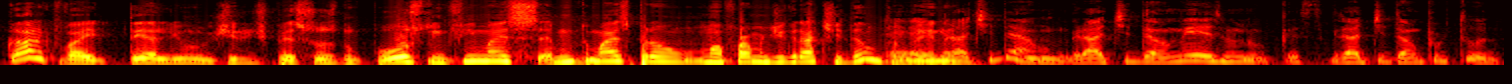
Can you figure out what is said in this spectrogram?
Claro que vai ter ali um giro de pessoas no posto, enfim, mas é muito mais para uma forma de gratidão também, é, né? Gratidão, gratidão mesmo, Lucas. Gratidão por tudo.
